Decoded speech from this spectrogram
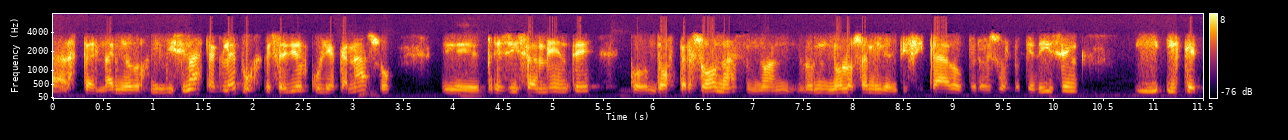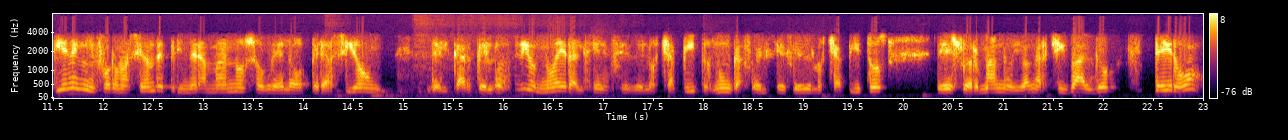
hasta el año 2019, hasta la época que se dio el culiacanazo, eh, precisamente con dos personas, no, no los han identificado, pero eso es lo que dicen, y, y, que tienen información de primera mano sobre la operación del cartel. Odio no era el jefe de los Chapitos, nunca fue el jefe de los Chapitos, es su hermano Iván Archibaldo, pero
